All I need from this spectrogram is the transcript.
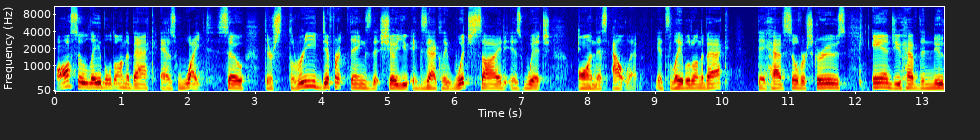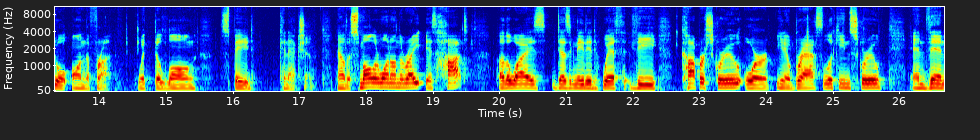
also labeled on the back as white. So there's three different things that show you exactly which side is which on this outlet. It's labeled on the back, they have silver screws, and you have the noodle on the front with the long spade connection. Now the smaller one on the right is hot, otherwise designated with the copper screw or you know brass looking screw and then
